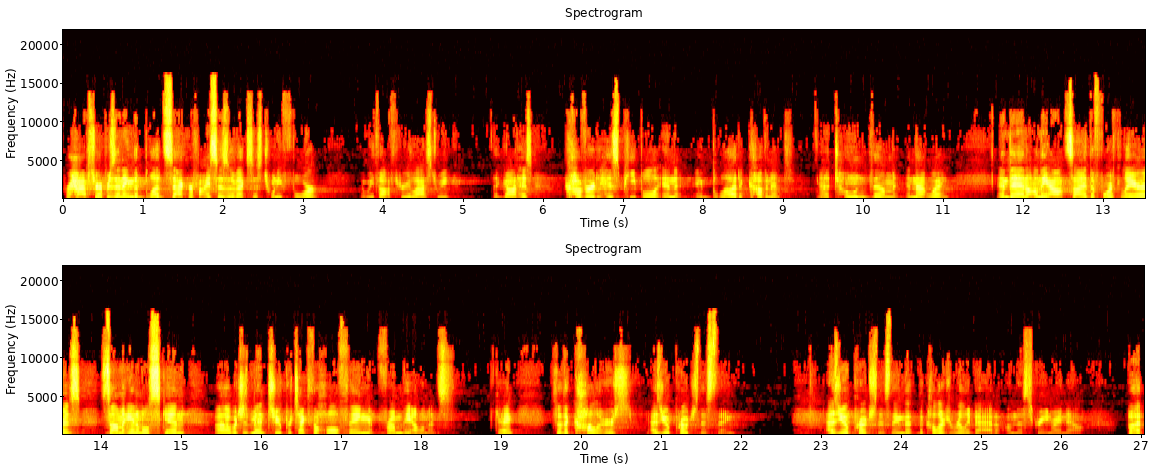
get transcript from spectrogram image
perhaps representing the blood sacrifices of Exodus 24 that we thought through last week, that God has covered his people in a blood covenant and atoned them in that way. And then on the outside, the fourth layer is some animal skin, uh, which is meant to protect the whole thing from the elements. Okay? So the colors, as you approach this thing, as you approach this thing, the, the color's really bad on this screen right now. But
